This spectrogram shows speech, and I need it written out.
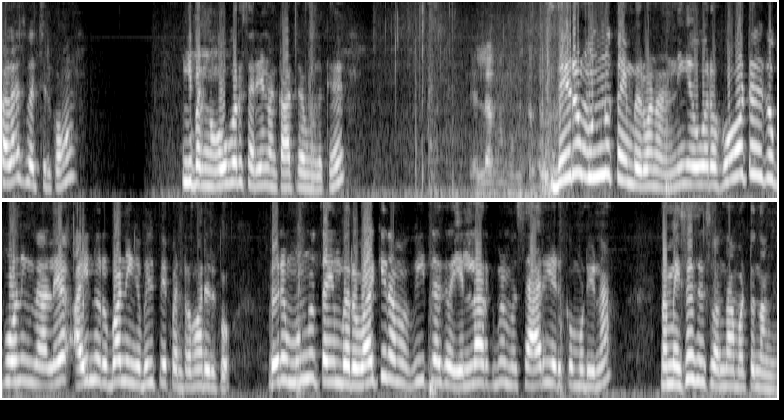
கலர்ஸ் வச்சுருக்கோம்? இங்கே பாருங்க ஒவ்வொரு சரியாக நான் காட்டுறேன் உங்களுக்கு. வெறும் முந்நூற்றி ஐம்பது ரூபா நான். நீங்கள் ஒரு ஹோட்டலுக்கு போனீங்கனாலே ஐநூறுரூபா நீங்கள் பில் பே பண்ணுற மாதிரி இருக்கும். வெறும் முந்நூற்றி ஐம்பது ரூபாய்க்கு நம்ம வீட்டில் இருக்கிற எல்லாருக்குமே நம்ம saree எடுக்க முடியும்னா நம்ம எஸ்எஸ் சிக்ஸ் வந்தால் மட்டும்தாங்க.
